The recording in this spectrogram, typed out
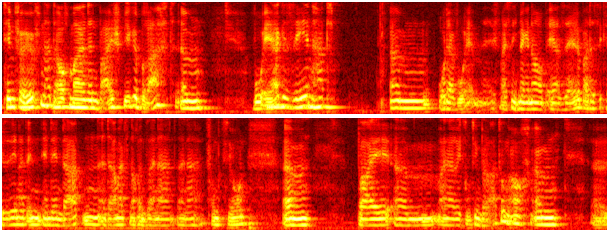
Tim Verhöfen hat auch mal ein Beispiel gebracht, ähm, wo er gesehen hat, ähm, oder wo er, ich weiß nicht mehr genau, ob er selber das gesehen hat in, in den Daten, äh, damals noch in seiner, seiner Funktion, ähm, bei ähm, einer Recruiting-Beratung auch, ähm, äh,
